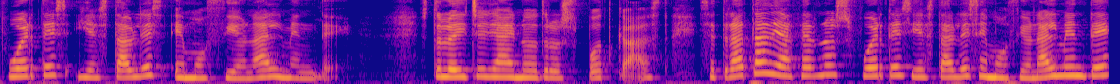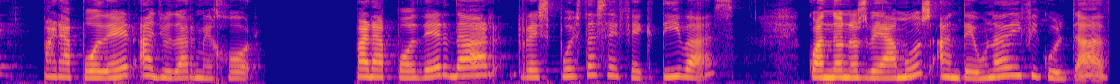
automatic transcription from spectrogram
fuertes y estables emocionalmente. Esto lo he dicho ya en otros podcasts. Se trata de hacernos fuertes y estables emocionalmente para poder ayudar mejor, para poder dar respuestas efectivas cuando nos veamos ante una dificultad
